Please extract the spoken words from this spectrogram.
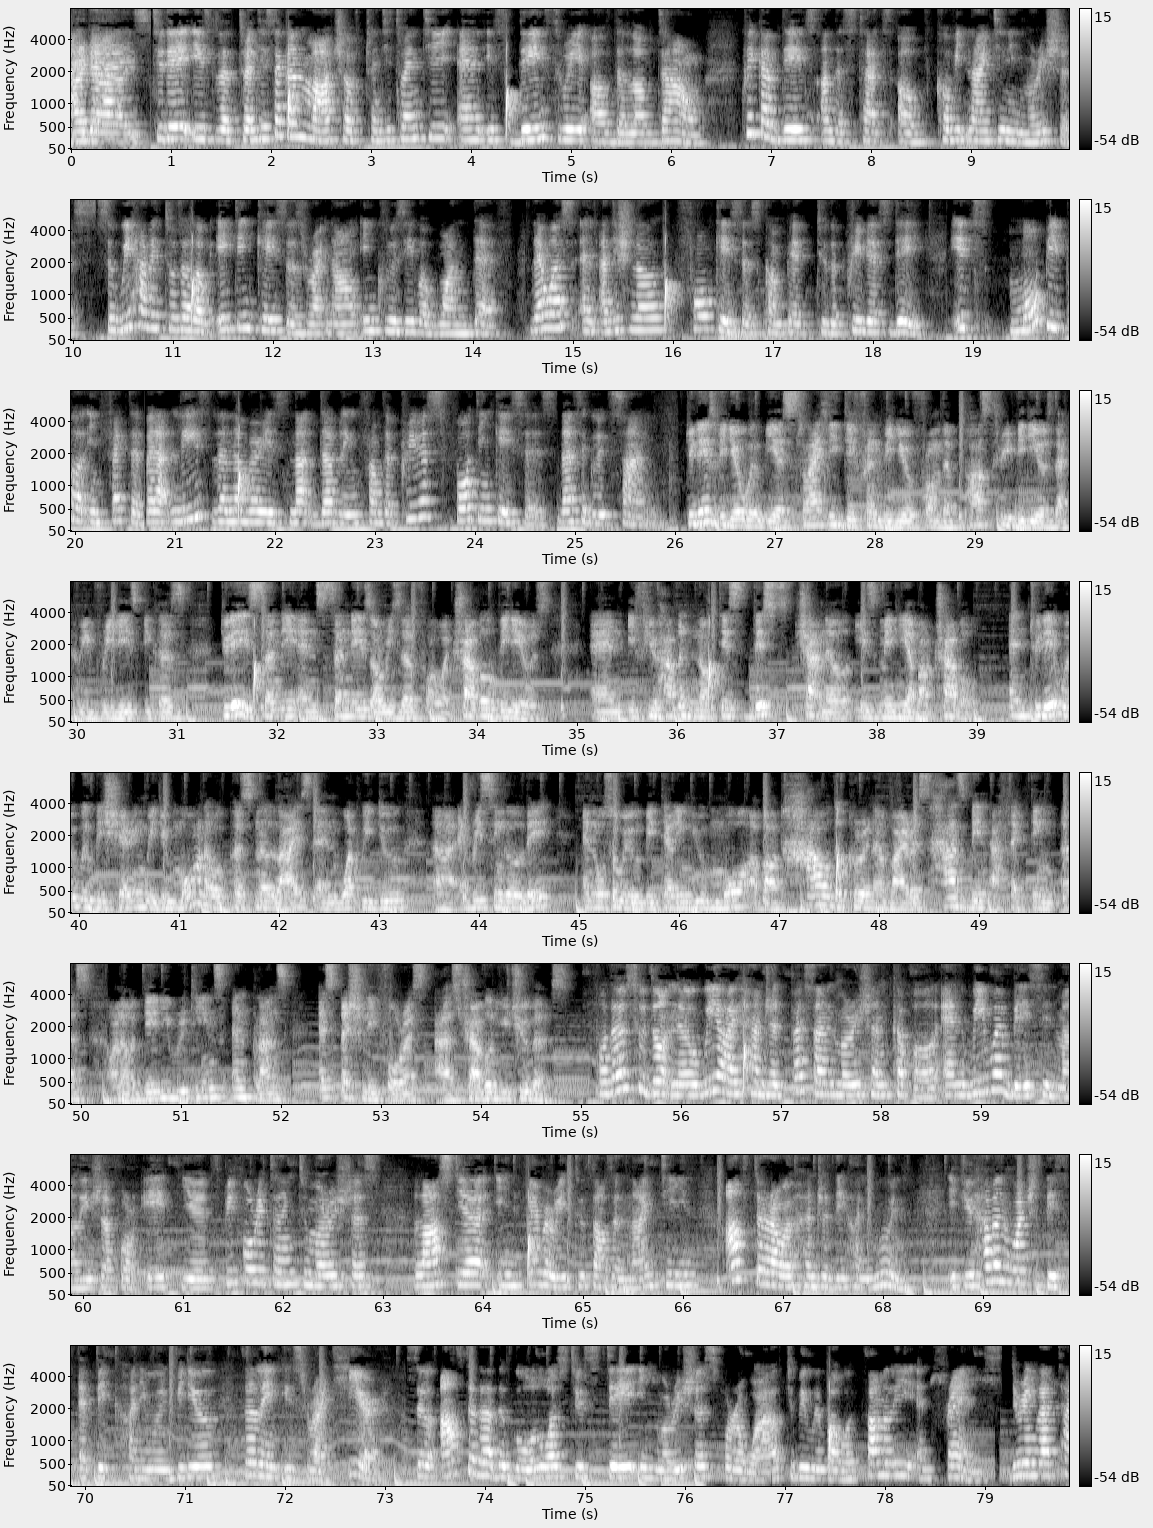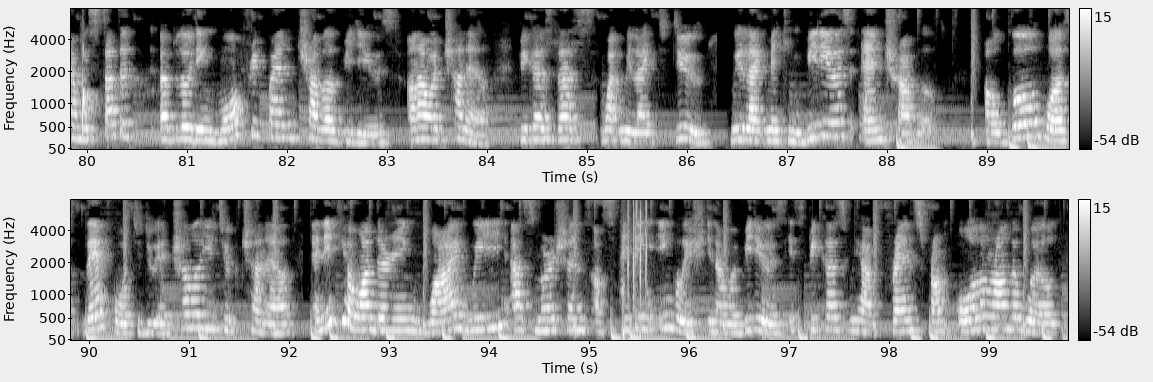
Hi guys! Today is the 22nd March of 2020 and it's day 3 of the lockdown. Quick updates on the stats of COVID-19 in Mauritius. So we have a total of 18 cases right now, inclusive of one death. There was an additional 4 cases compared to the previous day. It's more people infected, but at least the number is not doubling from the previous 14 cases. That's a good sign. Today's video will be a slightly different video from the past three videos that we've released because today is Sunday and Sundays are reserved for our travel videos. And if you haven't noticed, this channel is mainly about travel. And today we will be sharing with you more on our personal lives and what we do uh, every single day. And also we will be telling you more about how the coronavirus has been affecting us on our daily routines and plans, especially for us as travel YouTubers. For those who don't know, we are a 100% Mauritian couple and we were based in Malaysia for 8 years before returning to Mauritius last year in February 2019 after our 100 day honeymoon. If you haven't watched this epic honeymoon video, the link is right here. So after that, the goal was to stay in Mauritius for a while to be with our family and friends. During that time, we started uploading more frequent travel videos on our channel because that's what we like to do. We like making videos and travel. Our goal was therefore to do a travel YouTube channel. And if you're wondering why we as Mauritians are speaking English in our videos, it's because we have friends from all around the world.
